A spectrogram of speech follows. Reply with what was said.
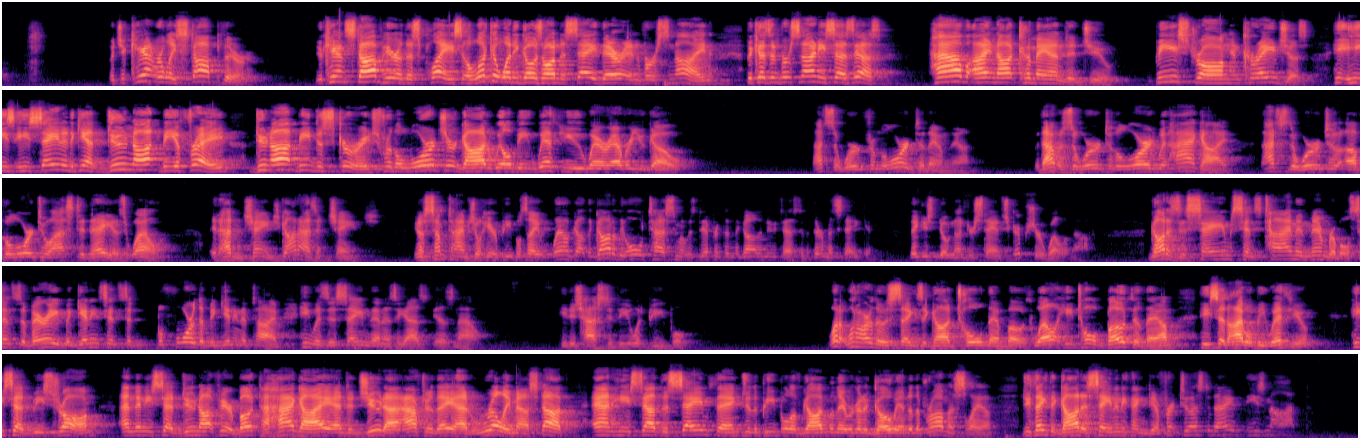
But you can't really stop there. You can't stop here at this place. Look at what he goes on to say there in verse 9, because in verse 9 he says this Have I not commanded you? Be strong and courageous. He, he's, he's saying it again. Do not be afraid. Do not be discouraged, for the Lord your God will be with you wherever you go. That's the word from the Lord to them then. But that was the word to the Lord with Haggai. That's the word to, of the Lord to us today as well. It hadn't changed. God hasn't changed. You know, sometimes you'll hear people say, well, God, the God of the Old Testament was different than the God of the New Testament. They're mistaken. They just don't understand Scripture well enough. God is the same since time immemorable, since the very beginning, since the, before the beginning of time. He was the same then as he has, is now. He just has to deal with people what, what are those things that God told them both? Well, He told both of them, He said, I will be with you. He said, Be strong. And then He said, Do not fear, both to Haggai and to Judah after they had really messed up. And He said the same thing to the people of God when they were going to go into the promised land. Do you think that God is saying anything different to us today? He's not.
